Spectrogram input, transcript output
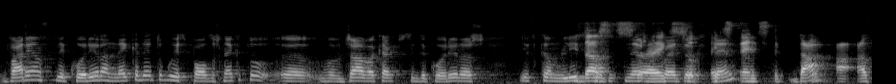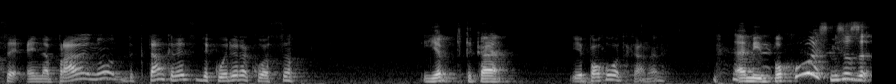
варианс се декларира не където го използваш, не като е, в Java, както си декларираш искам лист Да, от с нещо, а, което е extends, да, а, а се е направено там, където се декларира класа. Йеп, така е. И е по-хубаво така, нали? Ами, по-хубаво е смисъл за...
